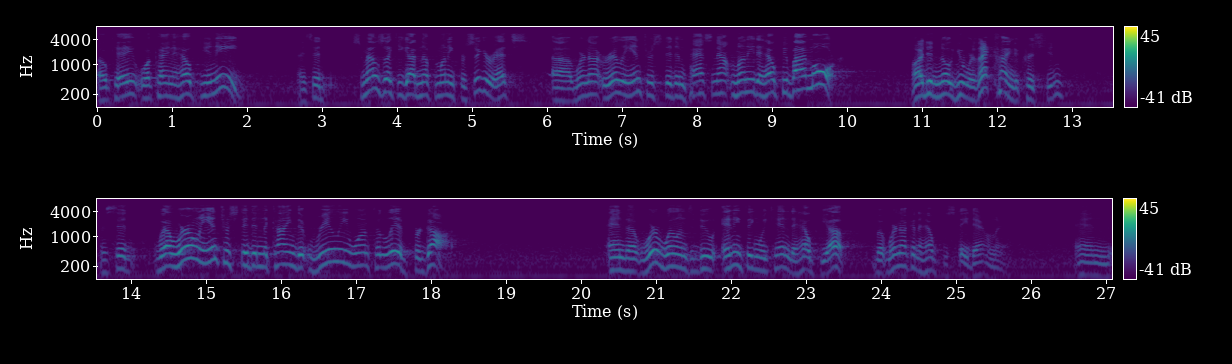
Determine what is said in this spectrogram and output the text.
okay, what kind of help do you need? I said, smells like you got enough money for cigarettes. Uh, we're not really interested in passing out money to help you buy more. Oh, I didn't know you were that kind of Christian. I said, well, we're only interested in the kind that really want to live for God. And uh, we're willing to do anything we can to help you up, but we're not going to help you stay down there. And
